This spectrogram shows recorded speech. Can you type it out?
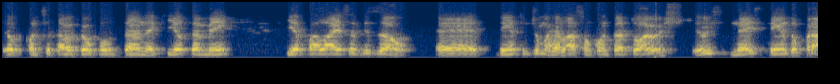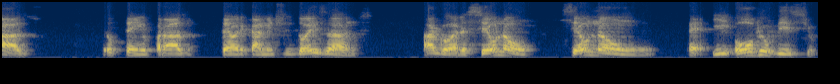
eu, quando você estava perguntando aqui, eu também ia falar essa visão é, dentro de uma relação contratual, eu, eu né, estendo o prazo. Eu tenho prazo, teoricamente, de dois anos. Agora, se eu não, se eu não, é, e houve o vício,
